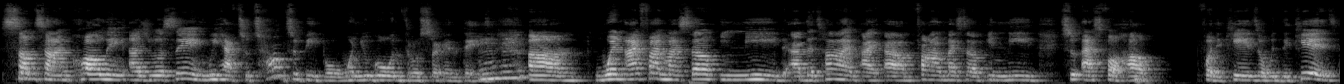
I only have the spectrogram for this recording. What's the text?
sometimes calling as you were saying we have to talk to people when you're going through certain things Mm-hmm. um when i find myself in need at the time i um found myself in need to ask for help for the kids or with the kids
